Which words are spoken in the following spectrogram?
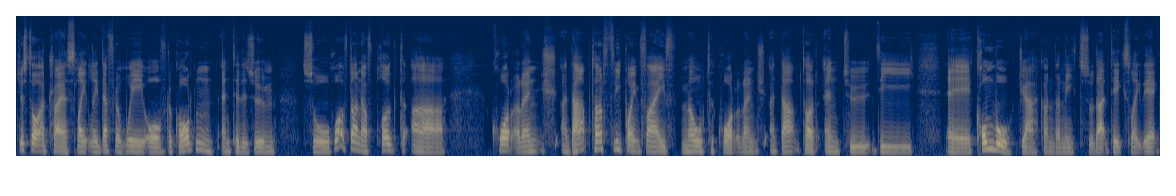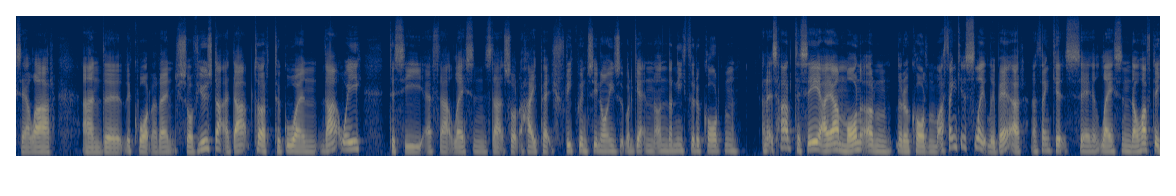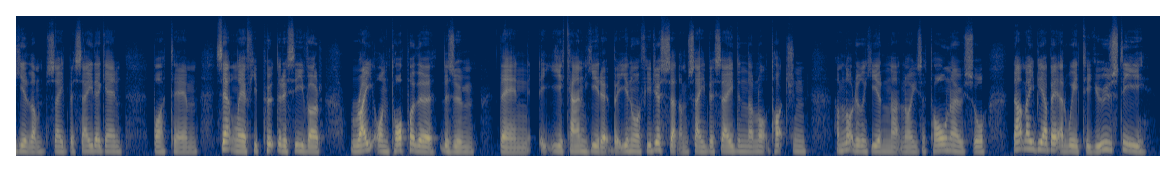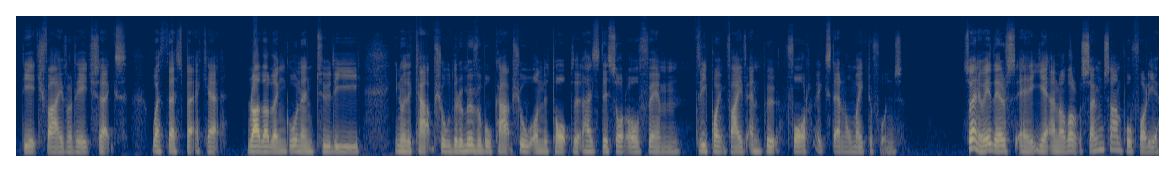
Just thought I'd try a slightly different way of recording into the Zoom. So what I've done, I've plugged a quarter inch adapter, 3.5 mil to quarter inch adapter into the uh, combo jack underneath. So that takes like the XLR and the, the quarter inch. So I've used that adapter to go in that way to see if that lessens that sort of high pitched frequency noise that we're getting underneath the recording. And it's hard to say, I am monitoring the recording, but I think it's slightly better. I think it's uh, lessened. I'll have to hear them side by side again. But um, certainly, if you put the receiver right on top of the, the zoom, then you can hear it. But you know, if you just set them side by side and they're not touching, I'm not really hearing that noise at all now. So that might be a better way to use the, the H5 or the H6 with this bit of kit rather than going into the you know, the capsule, the removable capsule on the top that has this sort of um, 3.5 input for external microphones. So anyway, there's uh, yet another sound sample for you.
